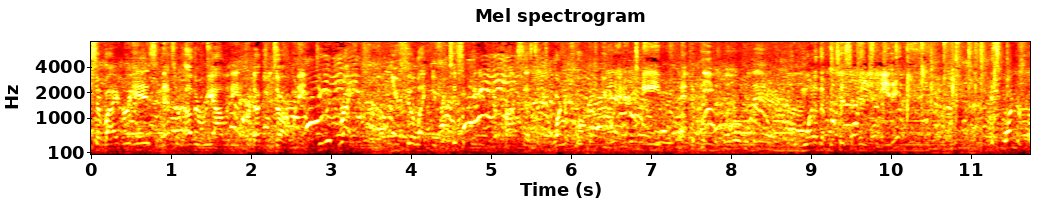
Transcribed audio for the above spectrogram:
Survivor is, and that's what other reality productions are. When they do it right, you feel like you participated in a process that's wonderful, you were entertained, and to be one of the participants in it, it's wonderful.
